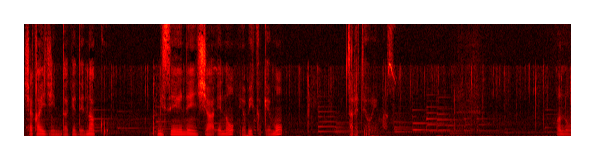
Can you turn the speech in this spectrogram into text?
社会人だけでなく未成年者への呼びかけもされておりあのー、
